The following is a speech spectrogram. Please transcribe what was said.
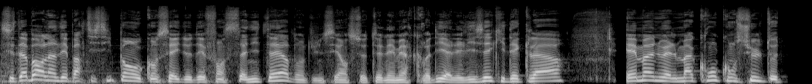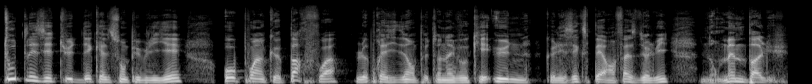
C'est d'abord l'un des participants au Conseil de défense sanitaire, dont une séance se tenait mercredi à l'Élysée, qui déclare Emmanuel Macron consulte toutes les études dès qu'elles sont publiées, au point que parfois le président peut en évoquer une que les experts en face de lui n'ont même pas lue.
